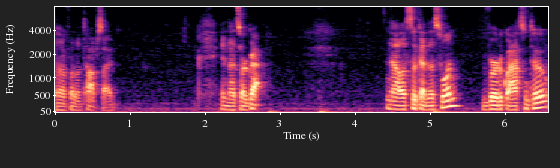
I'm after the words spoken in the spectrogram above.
uh, from the top side. And that's our graph. Now let's look at this one, vertical asymptote.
